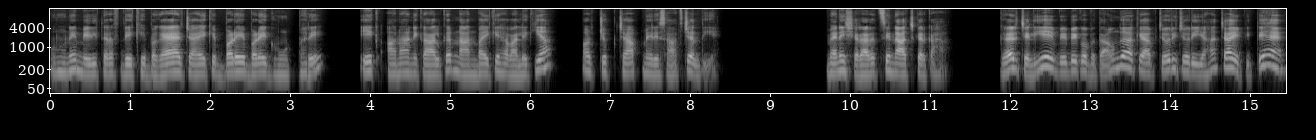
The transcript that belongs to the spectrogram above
उन्होंने मेरी तरफ़ देखे बगैर चाय के बड़े बड़े घूंट भरे एक आना निकालकर नानबाई के हवाले किया और चुपचाप मेरे साथ चल दिए। मैंने शरारत से नाच कर कहा, घर चलिए, बेबे को बताऊँगा कि आप चोरी चोरी यहाँ चाय पीते हैं।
